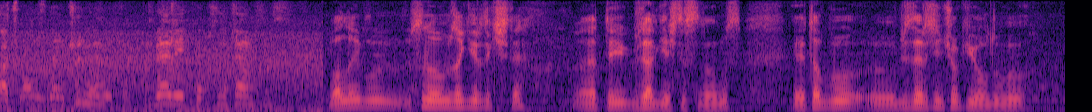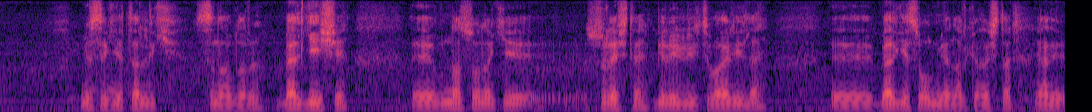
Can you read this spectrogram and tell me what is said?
Açmamız mümkün mü? Bilber Bey kapısını açar mısınız? Vallahi bu sınavımıza girdik işte. De güzel geçti sınavımız. E, tabii bu e, bizler için çok iyi oldu bu meslek yeterlilik sınavları, belge işi. E, bundan sonraki süreçte 1 Eylül itibariyle belgesi olmayan arkadaşlar yani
